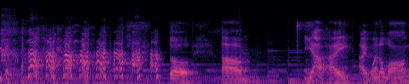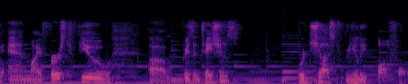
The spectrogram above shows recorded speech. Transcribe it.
so, um, yeah, I I went along, and my first few um, presentations were just really awful.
